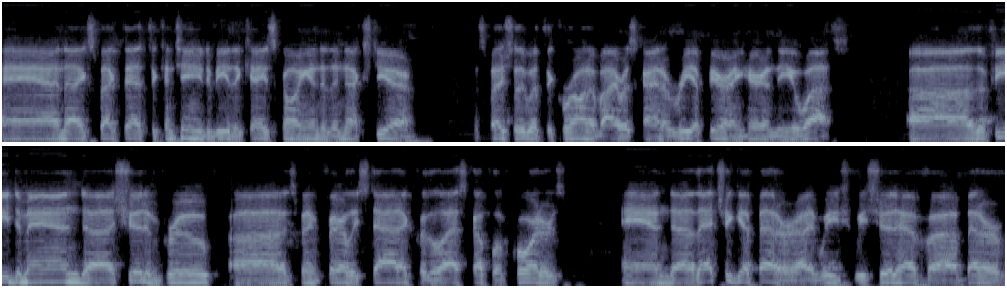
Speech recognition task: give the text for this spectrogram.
and I expect that to continue to be the case going into the next year, especially with the coronavirus kind of reappearing here in the U.S. Uh, the feed demand uh, should improve. Uh, it's been fairly static for the last couple of quarters, and uh, that should get better. We we should have uh, better.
